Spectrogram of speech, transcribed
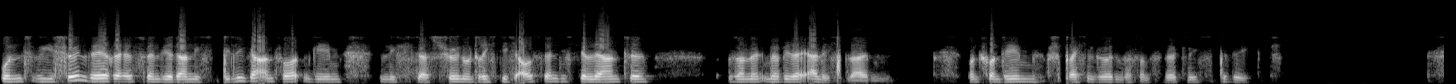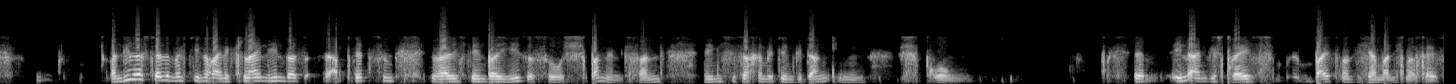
Und wie schön wäre es, wenn wir dann nicht billige Antworten geben, nicht das schön und richtig auswendig gelernte, sondern immer wieder ehrlich bleiben und von dem sprechen würden, was uns wirklich bewegt. An dieser Stelle möchte ich noch einen kleinen Hinweis absetzen, weil ich den bei Jesus so spannend fand, nämlich die Sache mit dem Gedankensprung. Ähm, in einem Gespräch beißt man sich ja manchmal fest.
